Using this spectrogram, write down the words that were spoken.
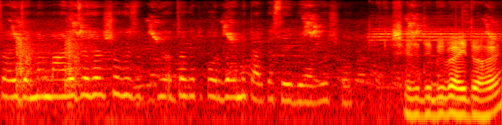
চাই যে আমার মায়ের যে হেল্প জগৎ করবে আমি তার কাছেই বিয়ে বসবো সে যদি বিবাহিত হয়?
